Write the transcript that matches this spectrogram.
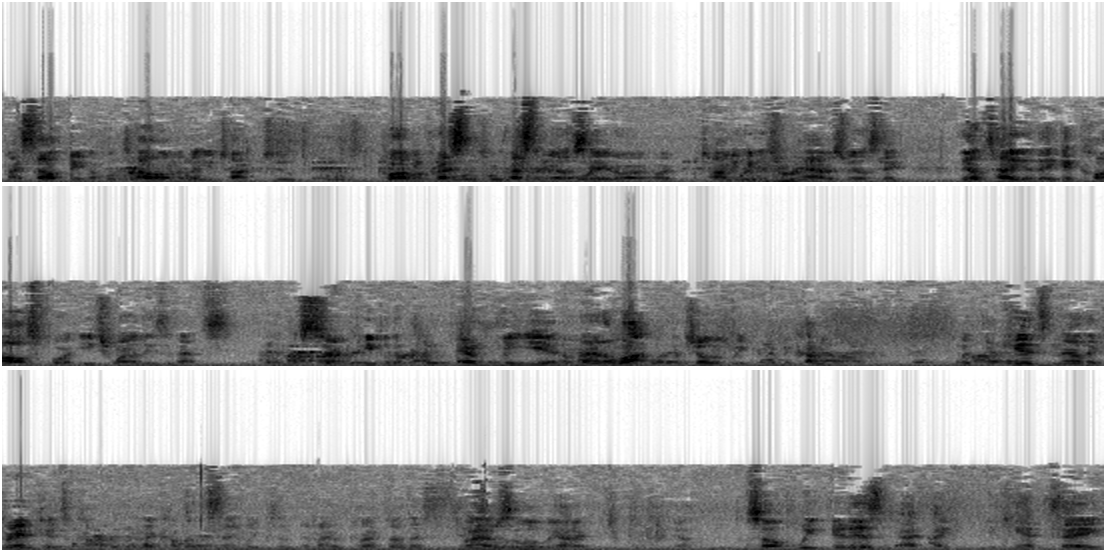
myself being a hotel owner, but you talk to Bobby Preston from Preston Real Estate or, or Tommy Higgins from Harris Real Estate, they'll tell you, they get calls for each one of these events. And there's certain people that come every year, no matter what, for Children's Week, and they've been coming with their kids, and now their grandkids are coming, and they come for the same week. So Am I correct on this? Absolutely, I, yeah. So we, it is, I, I, you can't say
